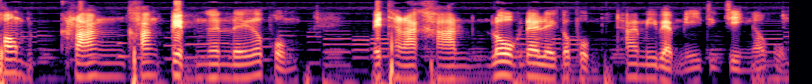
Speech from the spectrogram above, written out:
ห้องคลังคลังเก็บเงินเลยครับผม เป็นธนาคารโลกได้เลยครับผม ถ้ามีแบบนี้จริงๆครับผม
